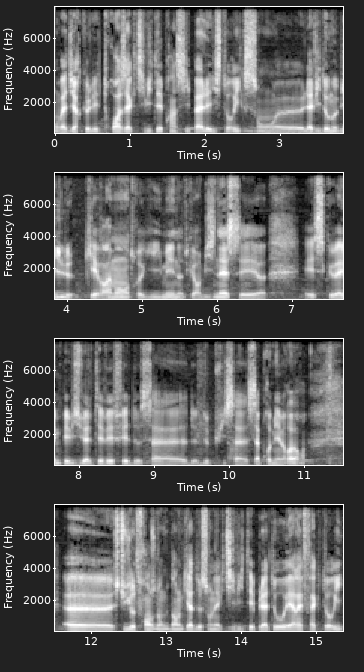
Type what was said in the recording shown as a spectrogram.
On va dire que les trois activités principales et historiques sont la vidéo mobile, qui est vraiment entre guillemets notre cœur business et, et ce que MP Visual TV fait depuis sa, première heure. Euh, Studio de France, donc dans le cadre de son activité plateau, et RF Factory,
